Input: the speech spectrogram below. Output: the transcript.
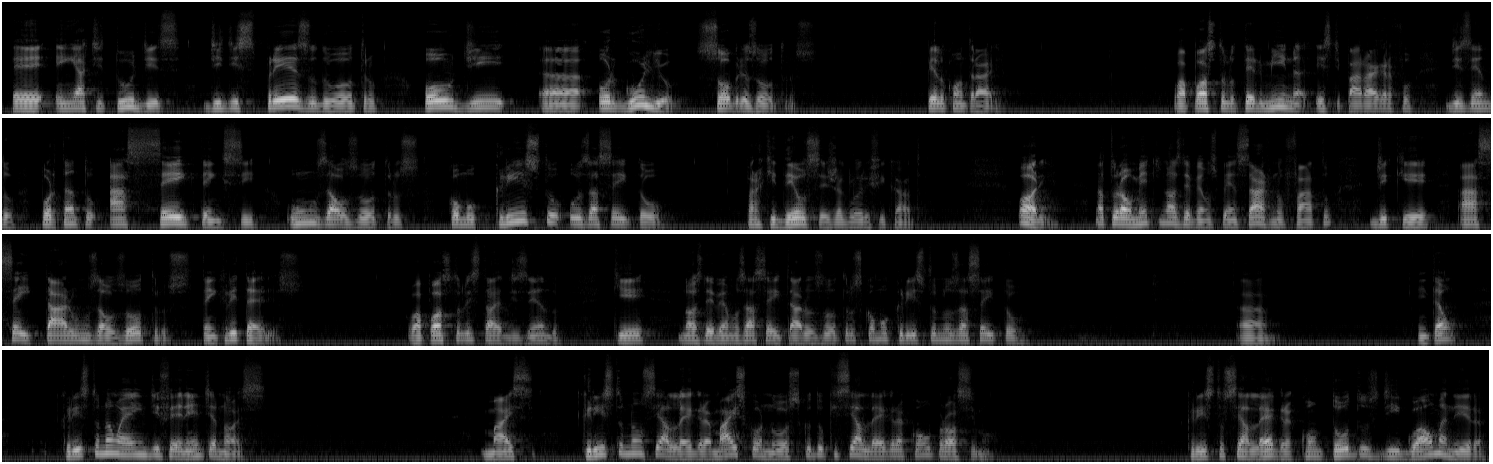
é, em atitudes de desprezo do outro ou de uh, orgulho sobre os outros. Pelo contrário, o apóstolo termina este parágrafo dizendo: portanto, aceitem-se uns aos outros como Cristo os aceitou, para que Deus seja glorificado. Ore, Naturalmente, nós devemos pensar no fato de que aceitar uns aos outros tem critérios. O apóstolo está dizendo que nós devemos aceitar os outros como Cristo nos aceitou. Ah, então, Cristo não é indiferente a nós, mas Cristo não se alegra mais conosco do que se alegra com o próximo. Cristo se alegra com todos de igual maneira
